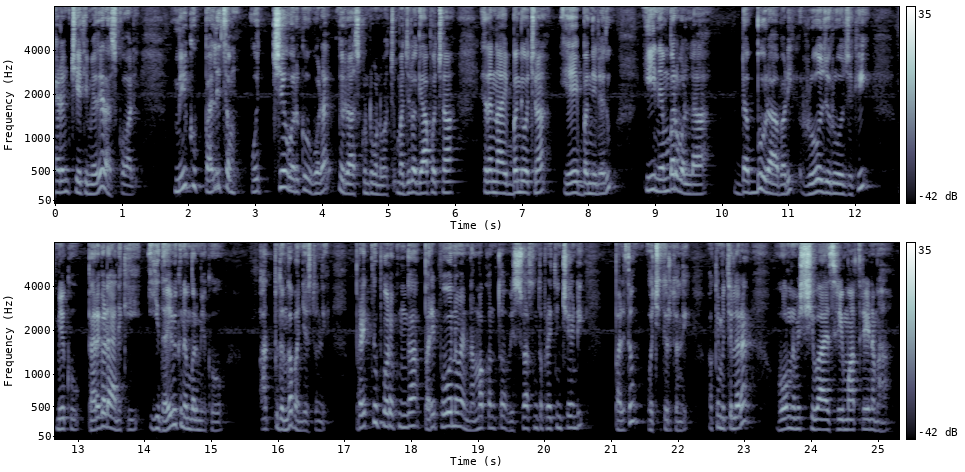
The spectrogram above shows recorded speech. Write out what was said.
ఎడం చేతి మీదే రాసుకోవాలి. మీకు ఫలితం వచ్చే వరకు కూడా మీరు రాసుకుంటూ ఉండవచ్చు. మధ్యలో గ్యాప్ వచ్చినా ఏదన్నా ఇబ్బంది వచ్చినా ఏ ఇబ్బంది లేదు. ఈ నెంబర్ వల్ల డబ్బు రాబడి రోజు రోజుకి మీకు పెరగడానికి ఈ దైవిక నెంబర్ మీకు అద్భుతంగా పనిచేస్తుంది. ప్రయత్నపూర్వకంగా పరిపూర్ణమైన నమ్మకంతో విశ్వాసంతో ప్రయత్నించేయండి. ఫలితం వచ్చి తీరుతుంది. ఓకే మిత్రులరా ఓం నమ శివాయ శ్రీమాత్రే నమః.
